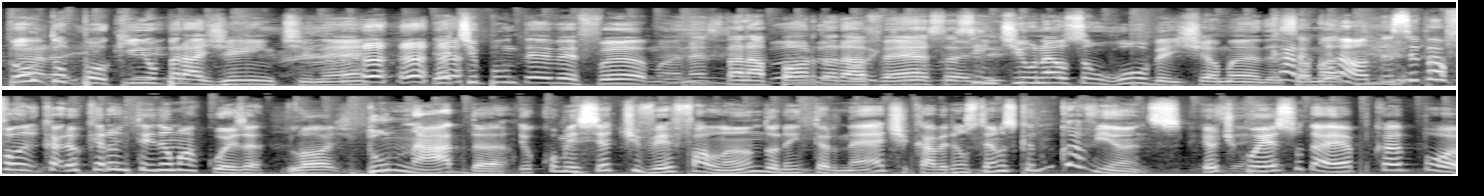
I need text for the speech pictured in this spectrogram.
Conta cara, um pouquinho pra gente, né? É tipo um TV Fama, né? Você tá na porta da festa, sentiu o Nelson Rubens chamando Cara, essa não, você tá falando. Cara, eu quero entender uma coisa. Lógico. Do nada, eu comecei a te ver falando na internet, cara, de uns temas que eu nunca vi antes. Eu te conheço da época, pô,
